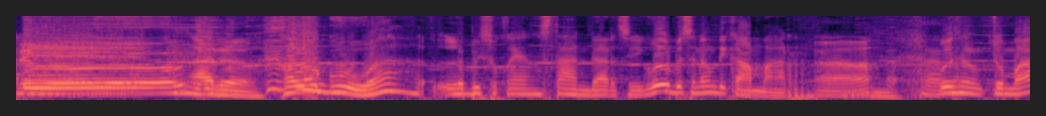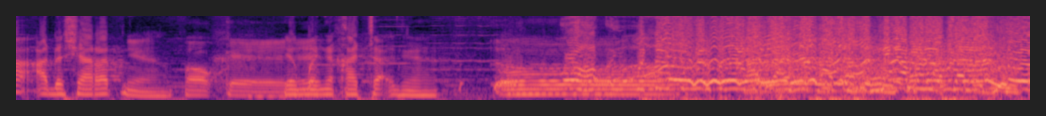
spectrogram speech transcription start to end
Aduh. Aduh. Kalau gua lebih suka yang standar sih. Gua lebih senang di kamar. Ah, Gua seneng cuma ada syaratnya. Oke. Yang banyak kacanya. Oh, kaca mantul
